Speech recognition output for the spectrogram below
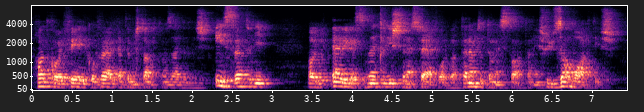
hatkor fél hétkor felkeltem és tartottam az állítatot. És észrevett, hogy ahogy elvégeztem, hogy Isten ezt felforgatta, nem tudtam ezt tartani, és úgy zavart is.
